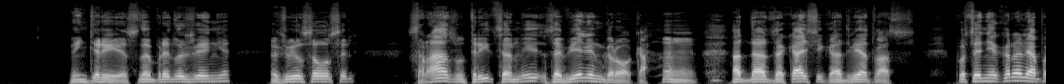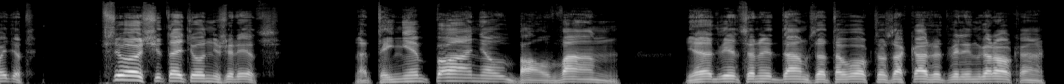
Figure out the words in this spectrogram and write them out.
— Интересное предложение, — оживился Осель. — Сразу три цены за Веленгрока. Одна от заказчика, а две от вас. По цене короля пойдет. Все, считайте, он не жилец. — А ты не понял, болван! Я две цены дам за того, кто закажет Велингорока.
